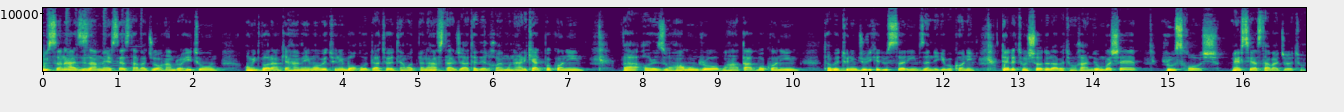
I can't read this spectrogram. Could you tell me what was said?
دوستان عزیزم مرسی از توجه و همراهیتون. امیدوارم که همه ما بتونیم با قدرت و اعتماد به نفس در جهت دلخواهمون حرکت بکنیم و آرزوهامون رو محقق بکنیم تا بتونیم جوری که دوست داریم زندگی بکنیم. دلتون شاد و لبتون خندون باشه. روز خوش. مرسی از توجهتون.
